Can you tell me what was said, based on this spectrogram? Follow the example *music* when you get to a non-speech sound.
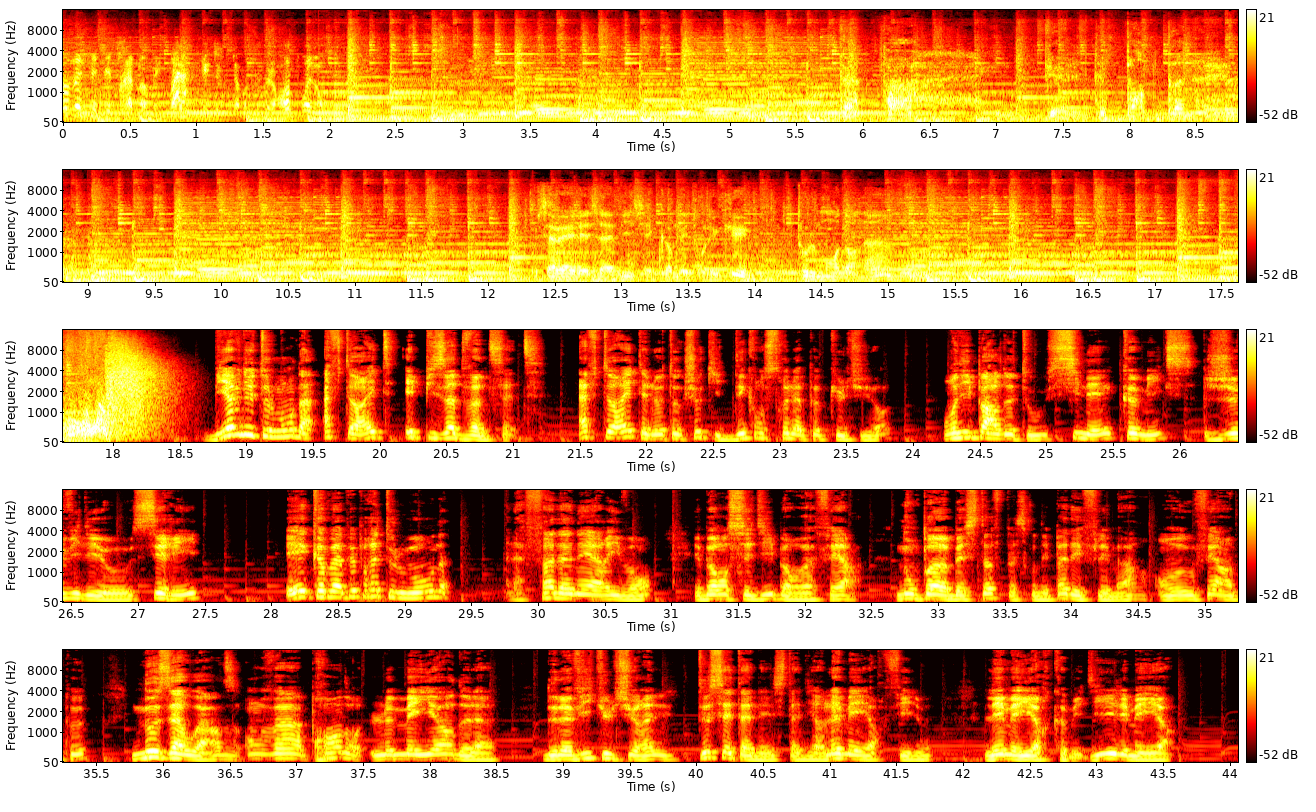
mauvais, c'était très mauvais. Voilà, exactement. Alors reprenons. T'as pas une gueule de porte-bonheur. Vous savez, les avis, c'est comme les trous du cul. Tout le monde en a un. Bienvenue tout le monde à After Eight, épisode 27. After Eight est le talk show qui déconstruit la pop culture. On y parle de tout, ciné, comics, jeux vidéo, séries. Et comme à peu près tout le monde, la fin d'année arrivant, eh ben on s'est dit, ben on va faire, non pas un best-of parce qu'on n'est pas des flemmards, on va vous faire un peu nos awards. On va prendre le meilleur de la, de la vie culturelle de cette année, c'est-à-dire les meilleurs films, les meilleures comédies, les meilleurs,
